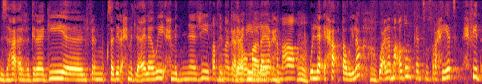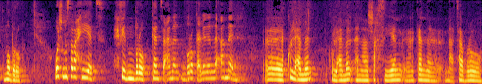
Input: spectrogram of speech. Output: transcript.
نزهة الركراكي آه، المقتدر أحمد العلاوي أحمد الناجي فاطمة. الركراكي الله يرحمها واللائحة طويلة. وعلى ما أظن كانت مسرحية حفيد مبروك. واش مسرحية حفيد مبروك؟ كانت عمل مبروك على لاله امال آه، كل عمل كل عمل أنا شخصيا آه، كان نعتبره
